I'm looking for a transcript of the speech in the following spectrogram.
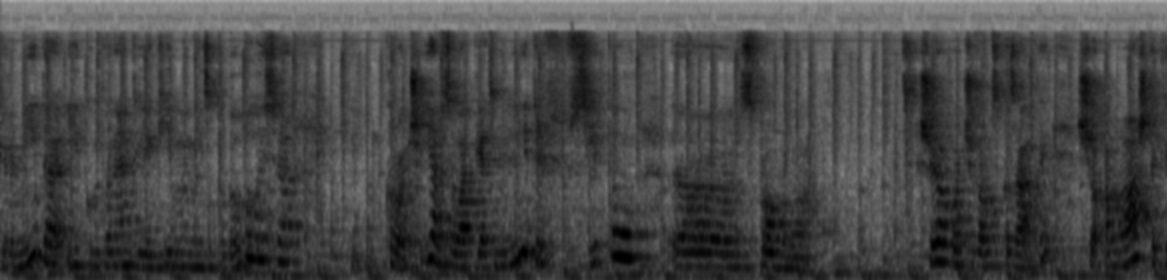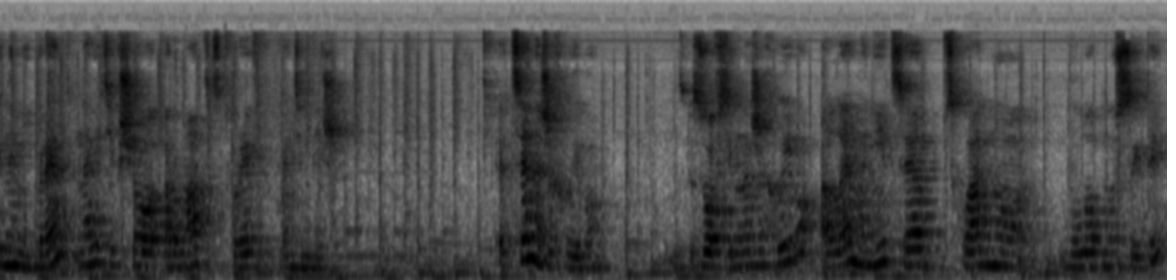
піраміда і компоненти, які мені сподобалися. Коротше, я взяла 5 мл сліпу, е, спробувала. Що я хочу вам сказати, що Амуаш таки не мій бренд, навіть якщо аромат створив Quentin Біш. Це не жахливо, зовсім не жахливо, але мені це складно було б носити.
